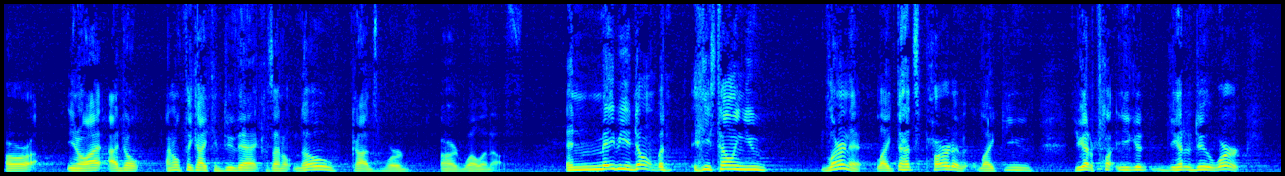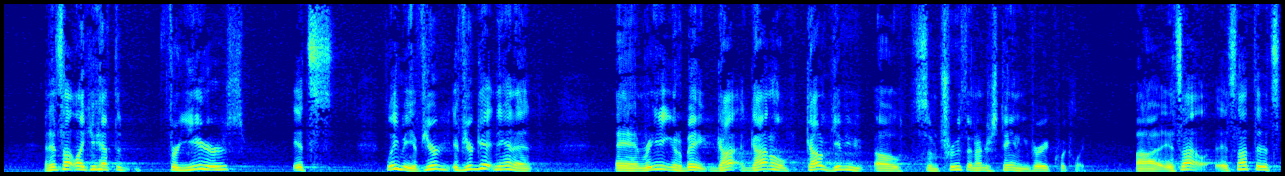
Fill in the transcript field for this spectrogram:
Or, you know, I, I don't I don't think I can do that because I don't know God's word uh, well enough. And maybe you don't, but he's telling you learn it. Like that's part of it. Like you you got to pl- you got you to do the work. And it's not like you have to for years. It's believe me, if you're if you're getting in it and reading and obeying, God, God, will, God will give you oh, some truth and understanding very quickly. Uh, it's, not, it's not that it's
